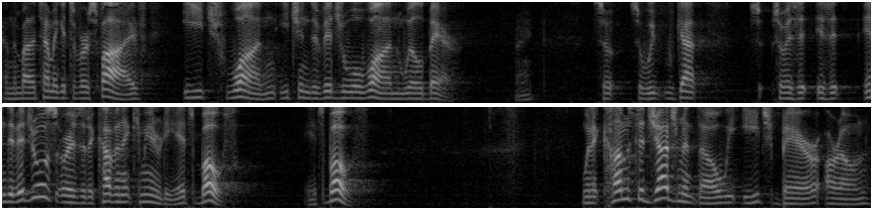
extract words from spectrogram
And then by the time we get to verse 5, each one, each individual one will bear. Right? So, so we've got, so, so is, it, is it individuals or is it a covenant community? It's both. It's both. When it comes to judgment, though, we each bear our own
